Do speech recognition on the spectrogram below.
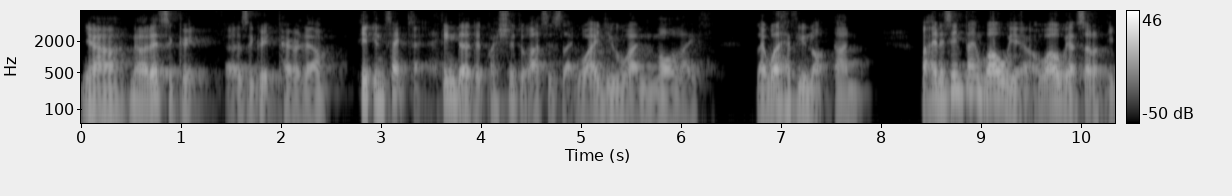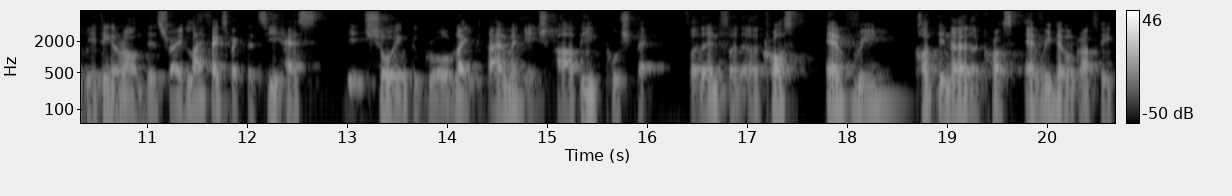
yeah, no, that's a great, uh, it's a great parallel. In, in fact, I think the, the question to ask is like, why do you want more life? Like, what have you not done? But at the same time, while we are while we are sort of debating around this, right, life expectancy has been showing to grow. Like retirement age are being pushed back further and further across every continent, across every demographic.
